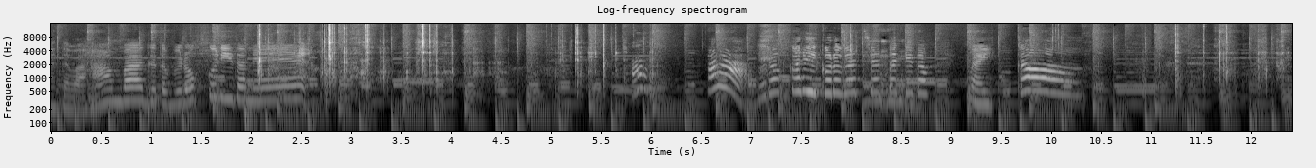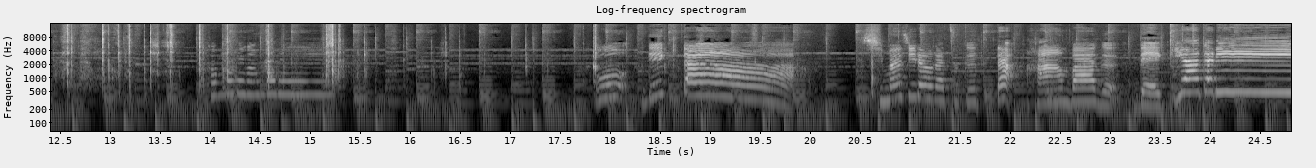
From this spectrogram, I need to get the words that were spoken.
あとはハンバーグとブロッコリーだね。ああブロッコリー転がっちゃったけどまあいっか頑張れ頑張れ。おできたしまじろうが作ったハンバーグ出来上がり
